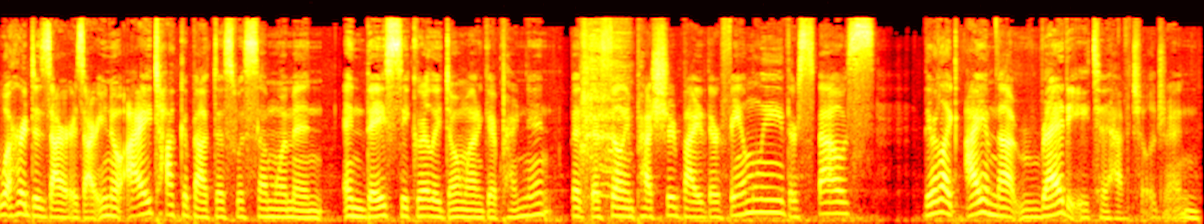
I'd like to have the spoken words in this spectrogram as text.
what her desires are. You know, I talk about this with some women and they secretly don't want to get pregnant, but they're feeling pressured by their family, their spouse. They're like, I am not ready to have children.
